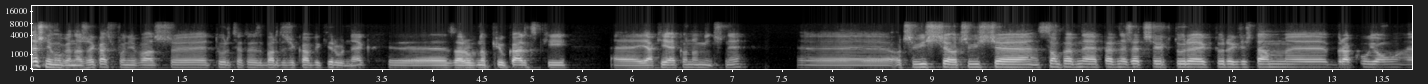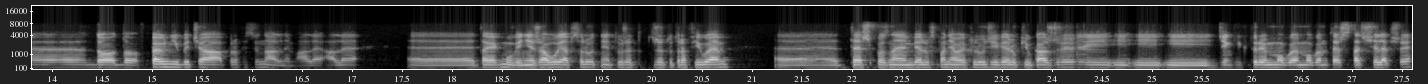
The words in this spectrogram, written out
Też nie mogę narzekać, ponieważ e, Turcja to jest bardzo ciekawy kierunek, e, zarówno piłkarski, e, jak i ekonomiczny. Oczywiście, oczywiście są pewne, pewne rzeczy, które, które gdzieś tam brakują do, do w pełni bycia profesjonalnym, ale, ale tak jak mówię, nie żałuję absolutnie tu, że, że tu trafiłem. Też poznałem wielu wspaniałych ludzi, wielu piłkarzy i, i, i, i dzięki którym mogłem, mogłem też stać się lepszy.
